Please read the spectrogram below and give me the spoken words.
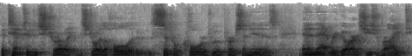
attempt to destroy destroy the whole central core of who a person is. And in that regard, she's right.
